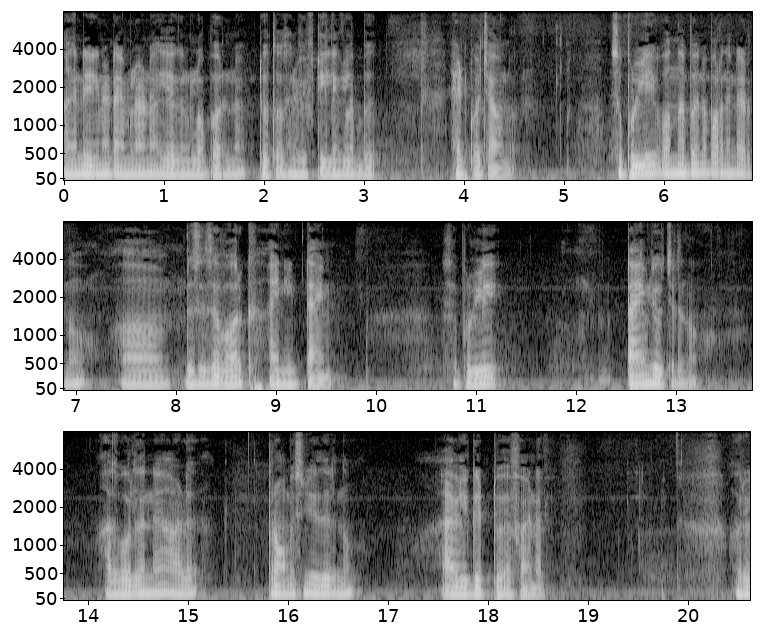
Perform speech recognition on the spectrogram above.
അങ്ങനെ ഇരിക്കുന്ന ടൈമിലാണ് യോഗൻ ക്ലോപ്പറിന് ടു തൗസൻഡ് ഫിഫ്റ്റീനിലെ ക്ലബ്ബ് ഹെഡ് കോച്ച് ആവുന്നത്. സോ പുള്ളി വന്നപ്പോൾ തന്നെ പറഞ്ഞിട്ടുണ്ടായിരുന്നു this is a work I need time so പുള്ളി ടൈം ചോദിച്ചിരുന്നു. അതുപോലെ തന്നെ ആൾ പ്രോമിസും ചെയ്തിരുന്നു I will get to a final ഒരു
